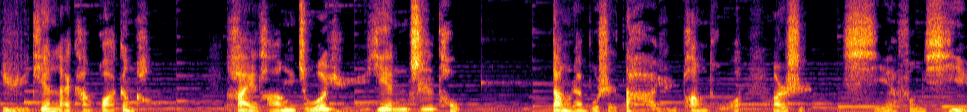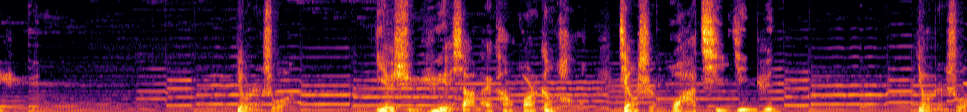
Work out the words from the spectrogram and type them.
雨天来看花更好，海棠着雨胭脂透。当然不是大雨滂沱，而是斜风细雨。有人说，也许月下来看花更好，将是花气氤氲。有人说，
